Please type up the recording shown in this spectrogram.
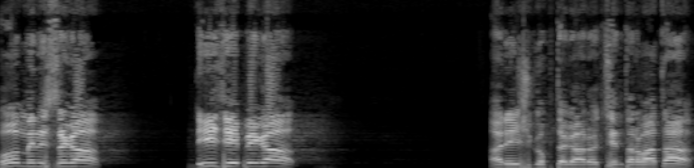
హోమ్ మినిస్టర్గా డీజీపీగా హరీష్ గుప్తా గారు వచ్చిన తర్వాత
